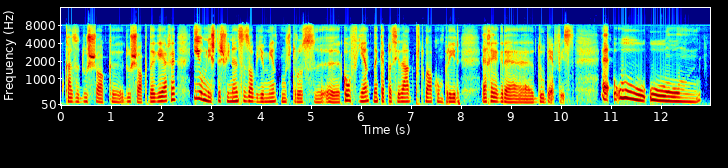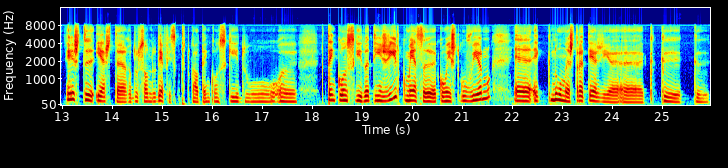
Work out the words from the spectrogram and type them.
por causa do choque, do choque da guerra, e o Ministro das Finanças, obviamente, mostrou-se uh, confiante na capacidade de Portugal cumprir a regra do déficit. o, o este, esta redução do déficit que Portugal tem conseguido, uh, tem conseguido atingir, começa com este governo, uh, numa estratégia uh, que, que,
